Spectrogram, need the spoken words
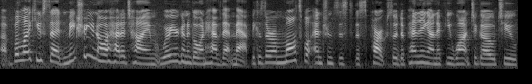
Uh, but like you said, make sure you know ahead of time where you're going to go and have that map because there are multiple entrances to this park. So depending on if you want to go to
